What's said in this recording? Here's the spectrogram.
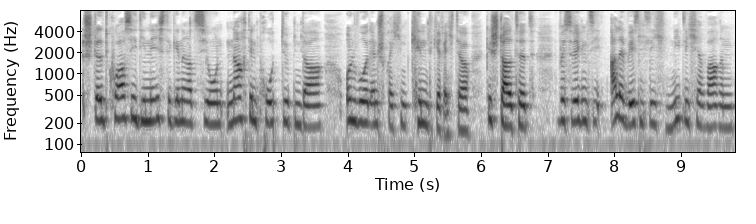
stellt quasi die nächste Generation nach den Prototypen dar und wurde entsprechend kindgerechter gestaltet, weswegen sie alle wesentlich niedlicher waren.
